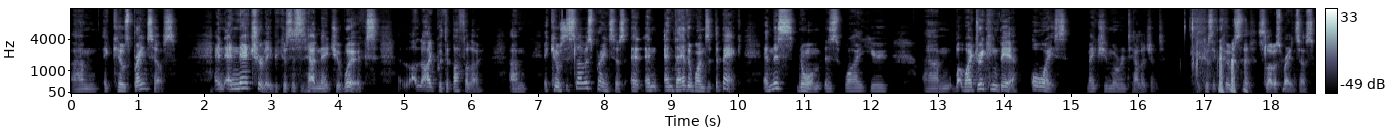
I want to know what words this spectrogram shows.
um, it kills brain cells, and and naturally, because this is how nature works, like with the buffalo, um, it kills the slowest brain cells, and, and and they're the ones at the back. And this norm is why you, um, but why drinking beer always makes you more intelligent because it kills the slowest brain cells.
